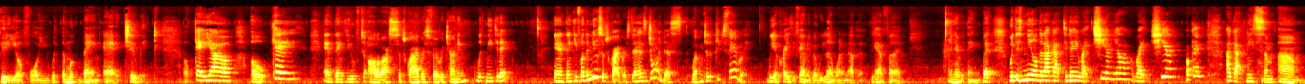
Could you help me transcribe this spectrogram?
video for you with the mukbang added to it. Okay, y'all. Okay. And thank you to all of our subscribers for returning with me today. And thank you for the new subscribers that has joined us. Welcome to the Peeps family. We are crazy family, but we love one another. We have fun and everything. But with this meal that I got today, right cheer, y'all, right cheer, okay? I got me some um,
